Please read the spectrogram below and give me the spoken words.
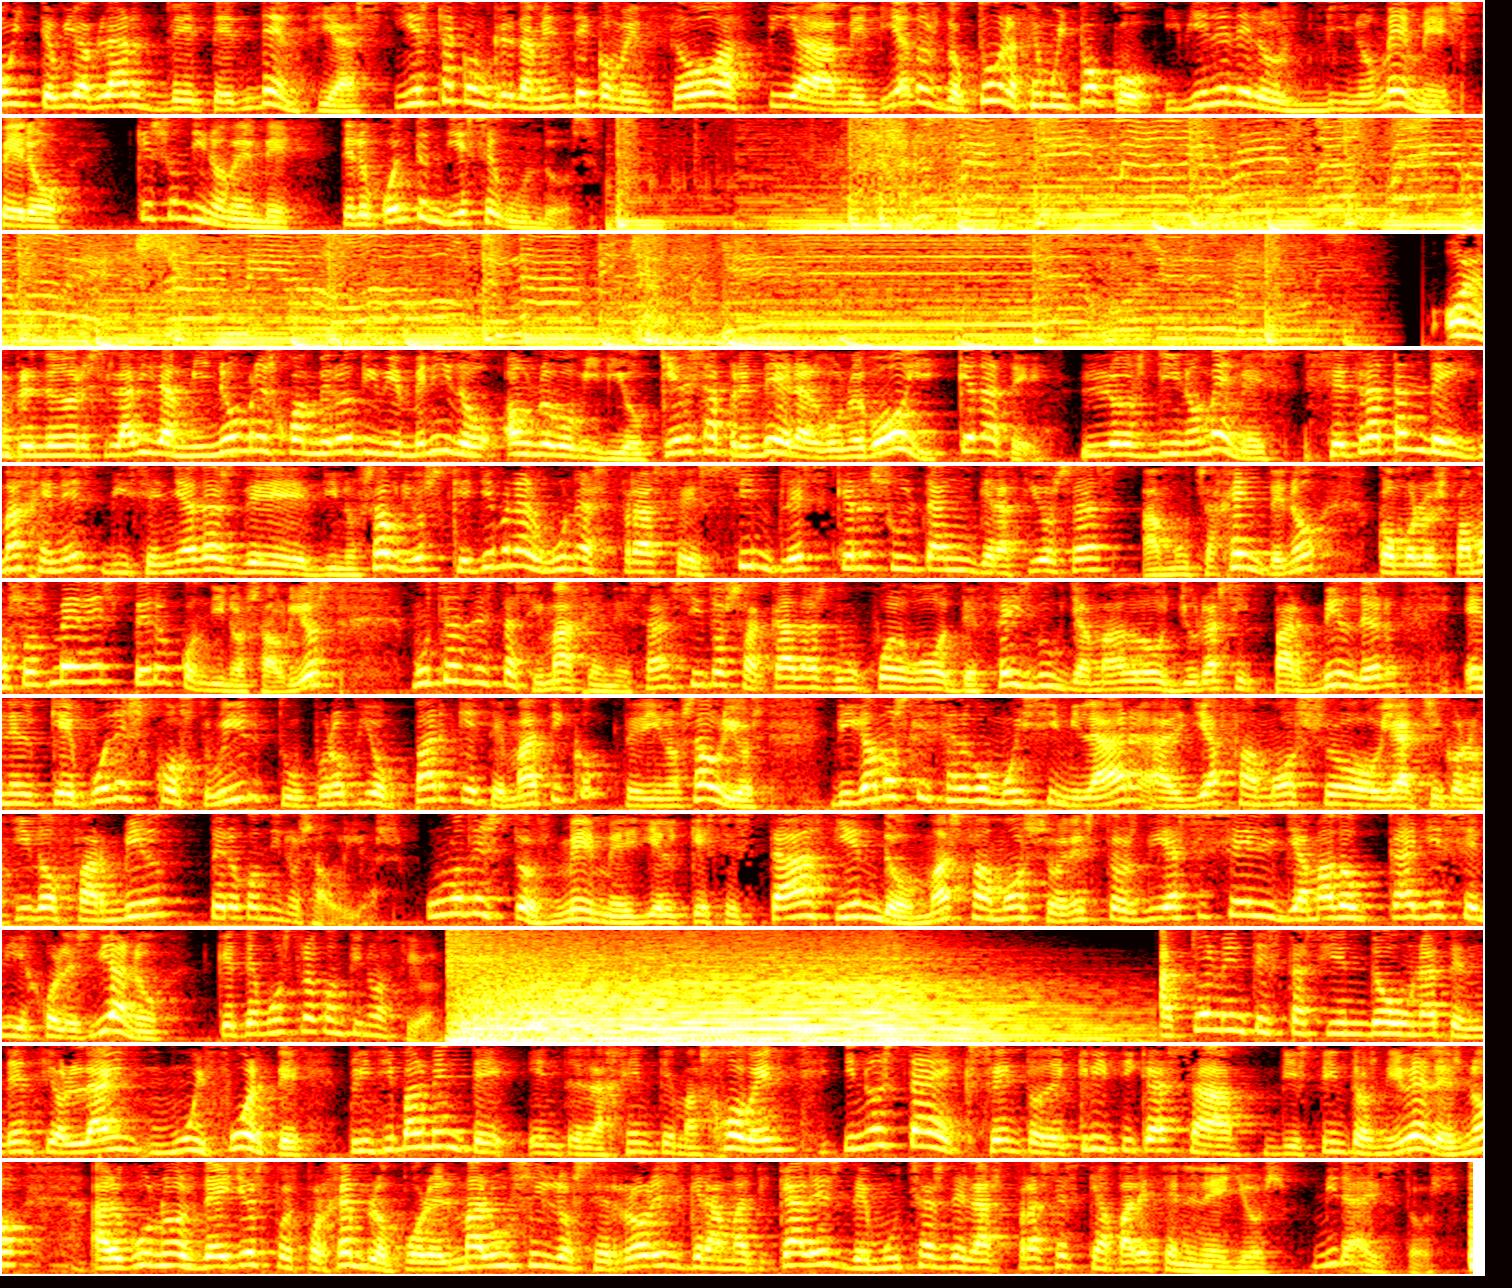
Hoy te voy a hablar de tendencias y esta concretamente comenzó hacia mediados de octubre, hace muy poco, y viene de los dinomemes, pero ¿qué es un dinomeme? Te lo cuento en 10 segundos. Hola emprendedores en la vida, mi nombre es Juan Merotti y bienvenido a un nuevo vídeo. ¿Quieres aprender algo nuevo hoy? Quédate. Los dinomemes se tratan de imágenes diseñadas de dinosaurios que llevan algunas frases simples que resultan graciosas a mucha gente, ¿no? Como los famosos memes, pero con dinosaurios. Muchas de estas imágenes han sido sacadas de un juego de Facebook llamado Jurassic Park Builder, en el que puedes construir tu propio parque temático de dinosaurios. Digamos que es algo muy similar al ya famoso y archiconocido Farmville, pero con dinosaurios. Uno de estos memes y el que se está haciendo más famoso en estos días es el llamado Cállese viejo lesbiano, que te muestro a continuación. Actualmente está siendo una tendencia online muy fuerte, principalmente entre la gente más joven, y no está exento de críticas a distintos niveles, ¿no? Algunos de ellos, pues por ejemplo, por el mal uso y los errores gramaticales de muchas de las frases que aparecen en ellos. Mira estos.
